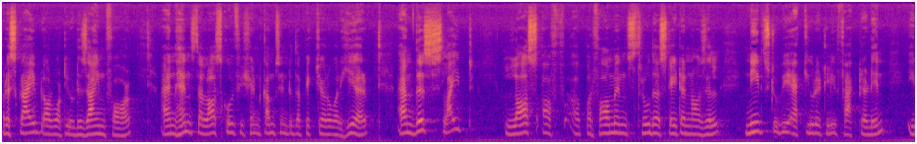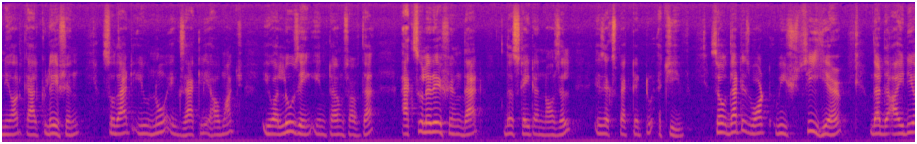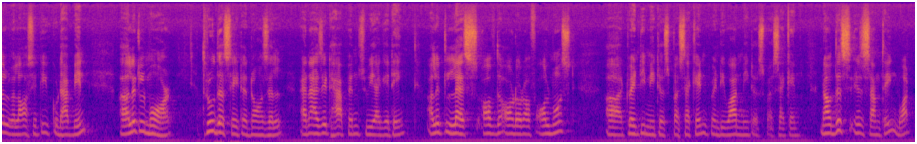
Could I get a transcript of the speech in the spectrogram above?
prescribed or what you designed for and hence the loss coefficient comes into the picture over here and this slight loss of uh, performance through the stator nozzle needs to be accurately factored in in your calculation. So, that you know exactly how much you are losing in terms of the acceleration that the stator nozzle is expected to achieve. So, that is what we see here that the ideal velocity could have been a little more through the stator nozzle and as it happens we are getting a little less of the order of almost uh, 20 meters per second 21 meters per second. Now, this is something what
